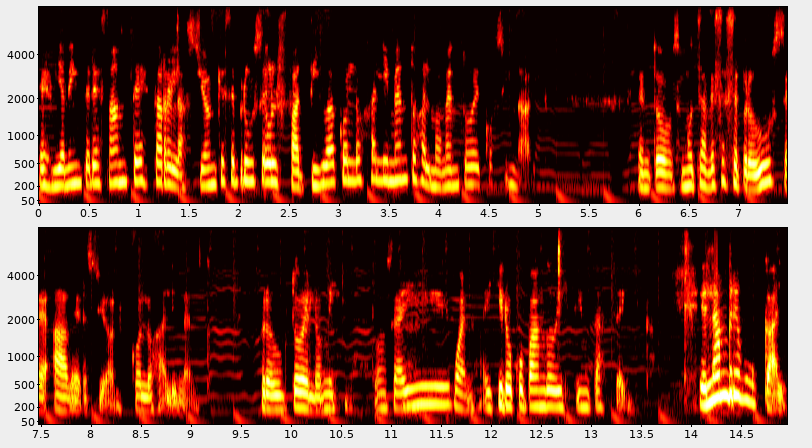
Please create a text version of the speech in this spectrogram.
es bien interesante esta relación que se produce olfativa con los alimentos al momento de cocinar. Entonces, muchas veces se produce aversión con los alimentos, producto de lo mismo. Entonces, ahí, bueno, hay que ir ocupando distintas técnicas. El hambre bucal,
